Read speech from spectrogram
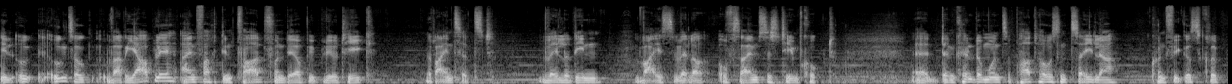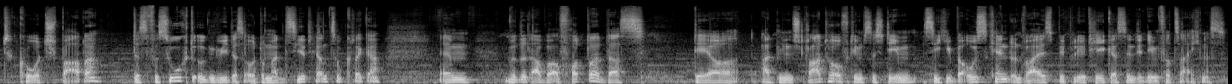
in irgendeiner Variable einfach den Pfad von der Bibliothek reinsetzt, weil er den weiß, weil er auf seinem System guckt. Äh, dann könnte man uns ein paar tausend Zeilen Configure-Script-Code sparen. Das versucht irgendwie das automatisiert herzukriegen, ähm, wird aber erfordern, dass der Administrator auf dem System sich über auskennt und weiß, Bibliotheker sind in dem Verzeichnis.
